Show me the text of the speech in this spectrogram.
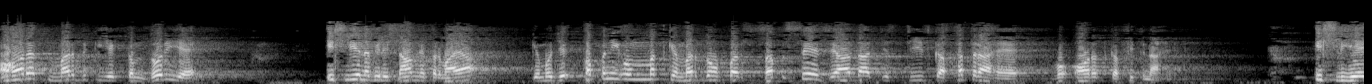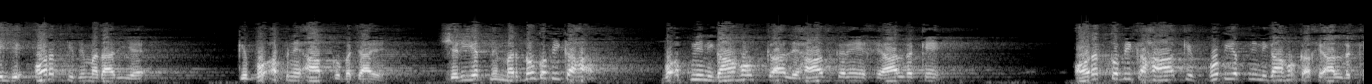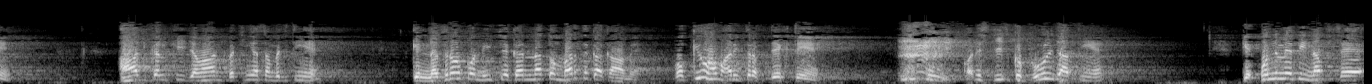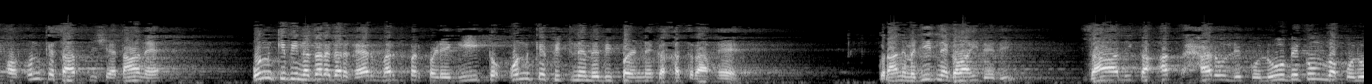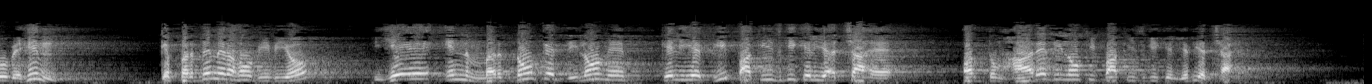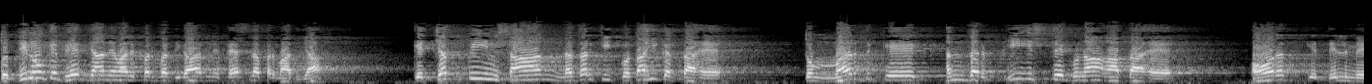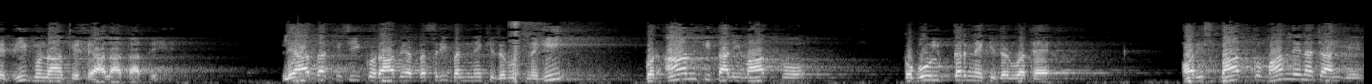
عورت مرد کی ایک کمزوری ہے۔ اس لیے نبی اسلام نے فرمایا کہ مجھے اپنی امت کے مردوں پر سب سے زیادہ جس چیز کا خطرہ ہے وہ عورت کا فتنہ ہے۔ اس لیے یہ عورت کی ذمہ داری ہے کہ وہ اپنے آپ کو بچائے۔ شریعت نے مردوں کو بھی کہا وہ اپنی نگاہوں کا لحاظ کریں، خیال رکھیں۔ عورت کو بھی کہا کہ وہ بھی اپنی نگاہوں کا خیال رکھیں۔ آج کل کی جوان بچیاں سمجھتی ہیں کہ نظروں کو نیچے کرنا تو مرد کا کام ہے۔ وہ کیوں ہماری طرف دیکھتے ہیں؟ اور اس چیز کو بھول جاتی ہیں کہ ان میں بھی نفس ہے اور ان کے ساتھ بھی شیطان ہے۔ ان کی بھی نظر اگر غیر مرد پر پڑے گی تو ان کے فتنے میں بھی پڑنے کا خطرہ ہے۔ قرآن مجید نے گواہی دے دی ذالی کا اطہر القلوب کم و قلوب کہ پردے میں رہو بیویو یہ ان مردوں کے دلوں میں کے لیے بھی پاکیزگی کے لیے اچھا ہے، اور تمہارے دلوں کی پاکیزگی کے لیے بھی اچھا ہے۔ تو دلوں کے بھید جانے والے پروردگار نے فیصلہ فرما دیا کہ جب بھی انسان نظر کی کوتاہی کرتا ہے، تو مرد کے اندر بھی اس سے گناہ آتا ہے، عورت کے دل میں بھی گناہ کے خیالات آتے ہیں۔ لہذا کسی کو رابع بصری بننے کی ضرورت نہیں، قرآن کی تعلیمات کو قبول کرنے کی ضرورت ہے۔ اور اس بات کو مان لینا چاہیے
